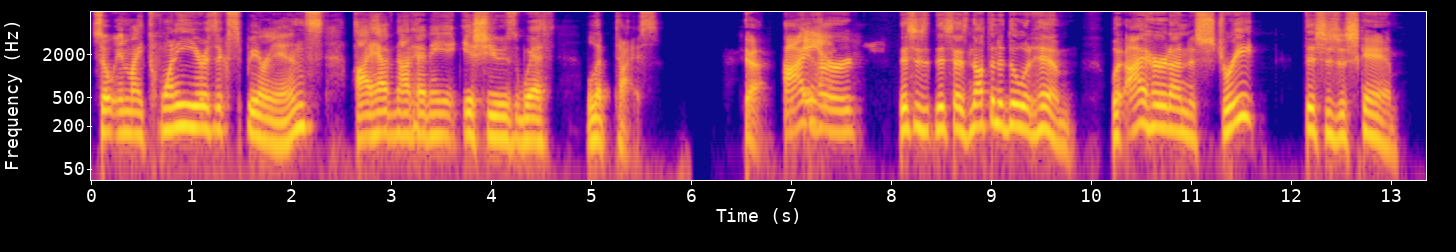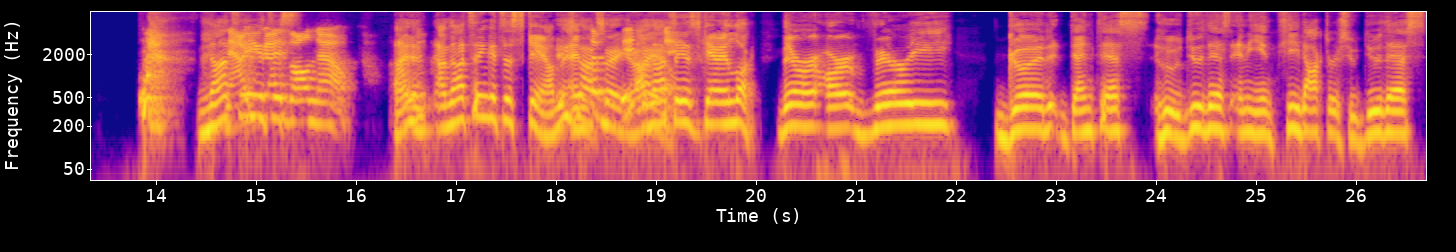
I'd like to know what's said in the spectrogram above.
So in my 20 years experience, I have not had any issues with lip ties. Yeah, I heard this is this has nothing to do with him, but I heard on the street this is a scam. Not now saying you it's guys a- all know. I, I'm not saying it's a scam. He's and not saying it. I'm not saying it's a scam. And look, there are very good dentists who do this and ENT doctors who do this.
